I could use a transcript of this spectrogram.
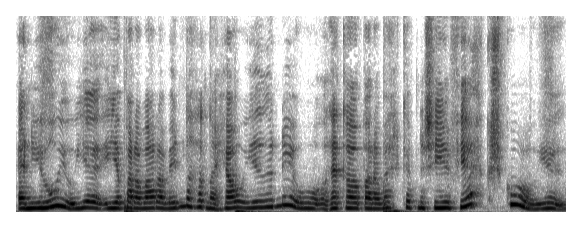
En jú, jú, ég, ég bara var að vinna þarna hjá yðurni og þetta var bara verkefni sem ég fekk, sko. og Ég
